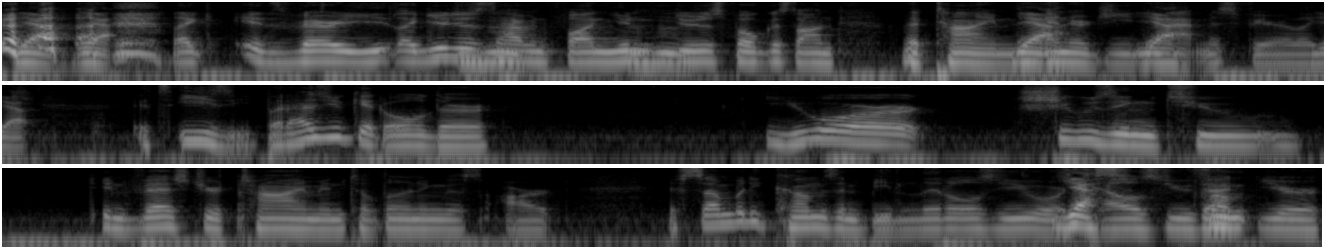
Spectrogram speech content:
yeah, yeah. like it's very like you're just having fun. You you're just focused on the time, the Yeah. energy, the Yeah. atmosphere. Like it's easy. But as you get older, you're choosing to invest your time into learning this art. If somebody comes and belittles you or Yes, tells you that you're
